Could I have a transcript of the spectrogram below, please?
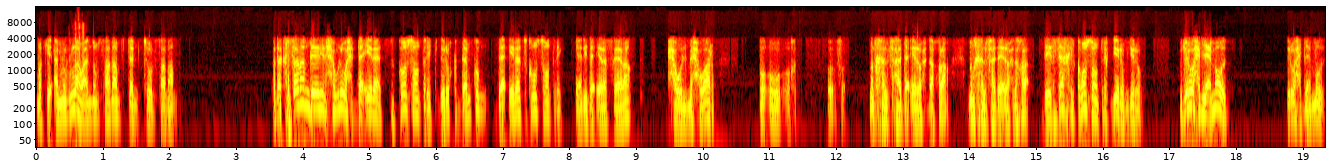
ما كيأمنوا بالله وعندهم صنم في التمثل صنم. هذاك الصنم دايرين حولوا واحد الدائرات concentriques ديروا قدامكم دائرات concentriques يعني دائرة صغيرة حول المحور من خلفها دائرة واحدة أخرى من خلفها دائرة واحدة أخرى. des cercles concentriques ديرهم ديرهم. وديروا واحد العمود. ديروا واحد العمود.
